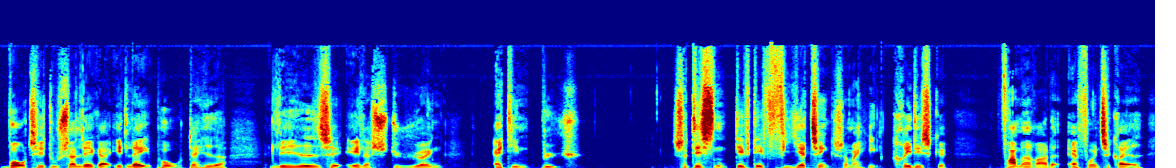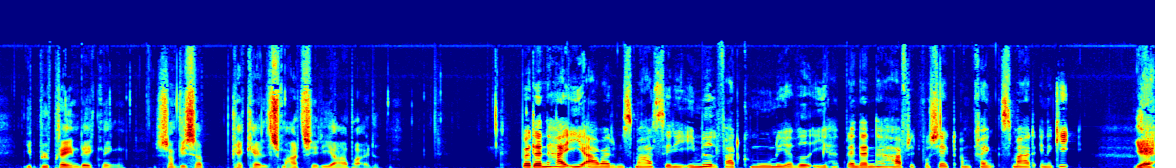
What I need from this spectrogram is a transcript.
hvor til du så lægger et lag på, der hedder ledelse eller styring af din by. Så det er, sådan, det, det er fire ting, som er helt kritiske fremadrettet at få integreret i byplanlægningen, som vi så kan kalde Smart City-arbejdet. Hvordan har I arbejdet med Smart City i Middelfart Kommune? Jeg ved, I blandt andet har haft et projekt omkring smart energi. Ja,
